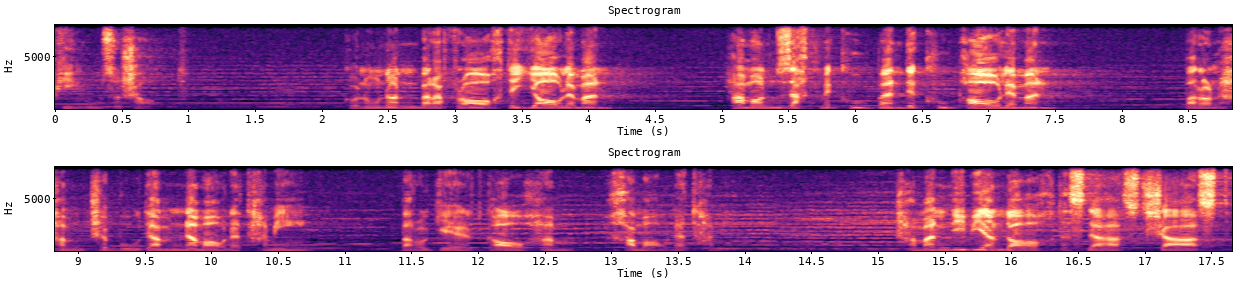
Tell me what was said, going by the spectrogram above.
پیروز و شاد. کنونان برافراخت یال من همان زخم کوبند کوپال من. بر آن هم که بودم نماند همین. بر گردگاه هم خمانت همین کمندی بیانداخت از دست شست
